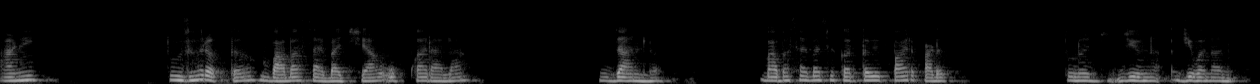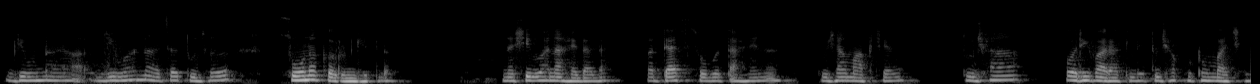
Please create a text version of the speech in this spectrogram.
आणि तुझं रक्त बाबासाहेबाच्या उपकाराला जाणलं. बाबासाहेबाचे कर्तव्य पार पाडत तुनं जीवन जीवन जीवना जीवनाचं तुझं सोनं करून घेतलं. नशिबान आहे दादा पण त्याचसोबत आहे ना तुझ्या मागच्या तुझ्या परिवारातले तुझ्या कुटुंबाचे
